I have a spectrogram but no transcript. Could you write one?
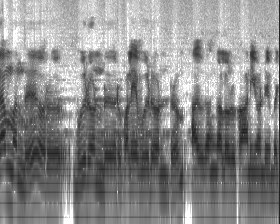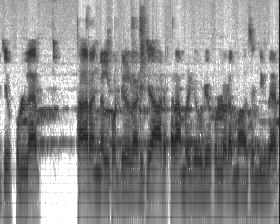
இடம் வந்து ஒரு வீடு ஒன்று ஒரு பழைய வீடு ஒன்றும். அதுக்கு அங்கால ஒரு காணி ஒன்றையும் வச்சு ஃபுல்லாக தாரங்கள் கொட்டிகள் அடித்து ஆடு பராமரிக்கக்கூடிய ஃபுல் இடமாக செஞ்சுக்கிறார்.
